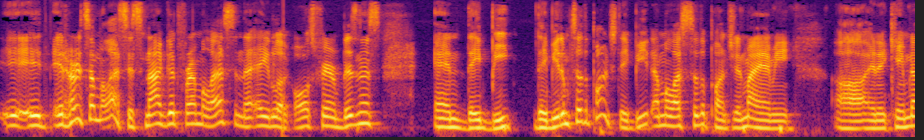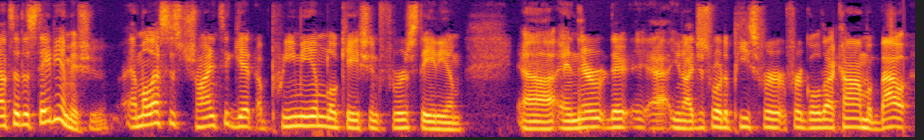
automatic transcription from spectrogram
it it hurts MLS. It's not good for MLS and that hey look all's fair in business and they beat they beat them to the punch. They beat MLS to the punch in Miami, uh, and it came down to the stadium issue. MLS is trying to get a premium location for a stadium, uh, and they're they're uh, you know I just wrote a piece for for Goal.com about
